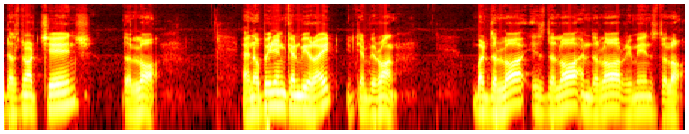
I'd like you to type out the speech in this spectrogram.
does not change the law. An opinion can be right, it can be wrong. But the law is the law and the law remains the law.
